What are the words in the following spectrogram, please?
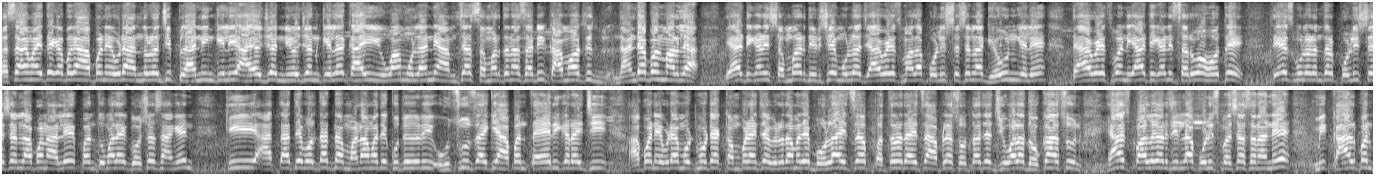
कसं आहे माहिती आहे का? बघा आपण एवढ्या आंदोलनाची प्लॅनिंग केली आयोजन नियोजन केलं. काही युवा मुलांनी आमच्या समर्थनासाठी कामावरती दांड्या पण मारल्या. या ठिकाणी शंभर दीडशे मुलं ज्यावेळेस मला पोलीस स्टेशनला घेऊन गेले त्यावेळेस पण या ठिकाणी सर्व होते. तेच मुलं नंतर पोलीस स्टेशनला पण आले. पण तुम्हाला एक गोष्ट सांगेन की आता ते बोलतात ना मनामध्ये कुठेतरी हुसहुस आहे की आपण तयारी करायची आपण एवढ्या मोठमोठ्या कंपन्यांच्या विरोधामध्ये बोलायचं पत्र द्यायचं आपल्या स्वतःच्या जीवाला धोका असून ह्याच पालघर जिल्हा पोलीस प्रशासनाने मी काल पण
